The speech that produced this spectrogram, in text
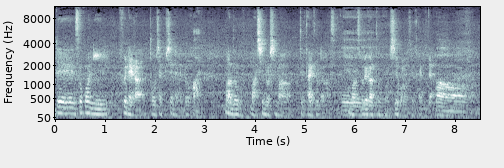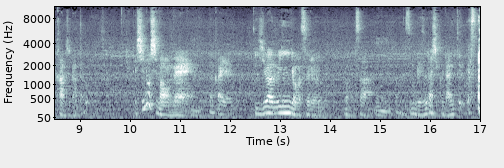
でそこに船が到着してんだけど、ー、はい。まあどうも「まあ、死の島」っていうタイトルだからさ、へー。まあ、それが多分死後の世界みたいなあ感じなんだろうで死の島をねなんかねビジュアル引用するのもさあうん。別に珍しくないというかさ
